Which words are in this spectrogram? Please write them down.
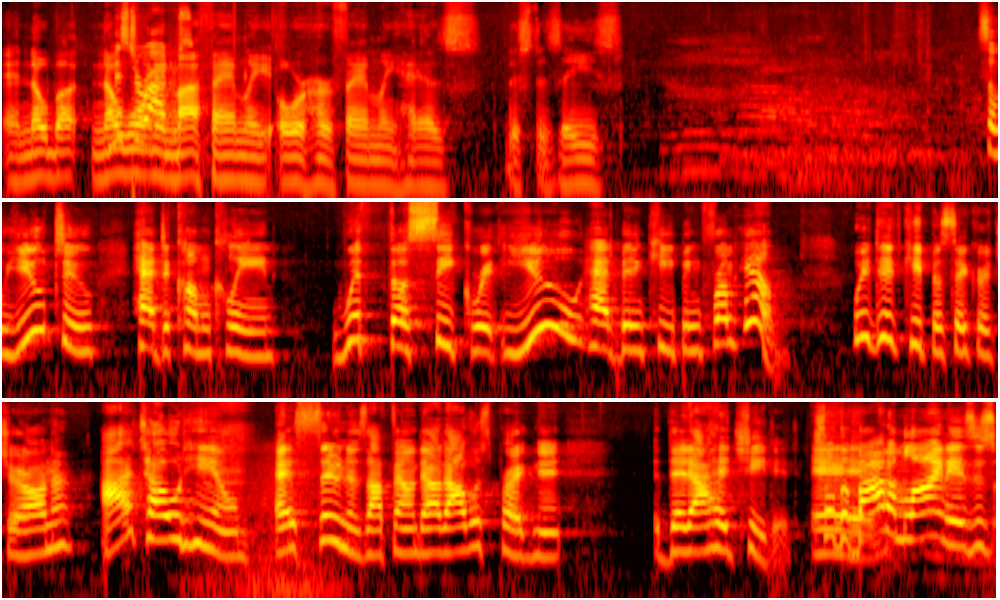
And no, but, no Mr. one Rogers. in my family or her family has this disease. So you two had to come clean with the secret you had been keeping from him. We did keep a secret, Your Honor. I told him as soon as I found out I was pregnant that I had cheated. So the bottom line is is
